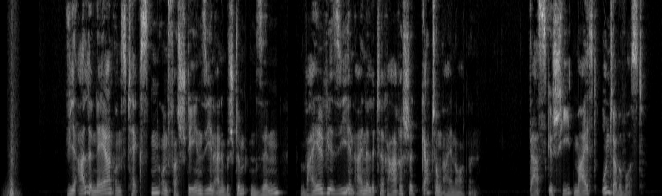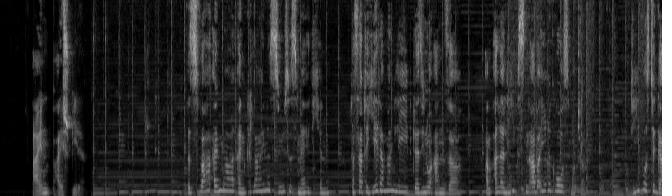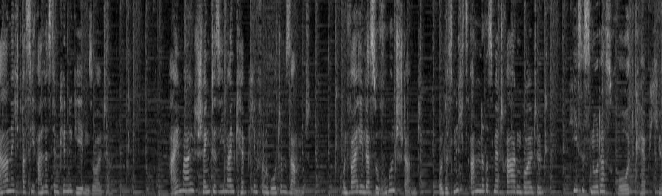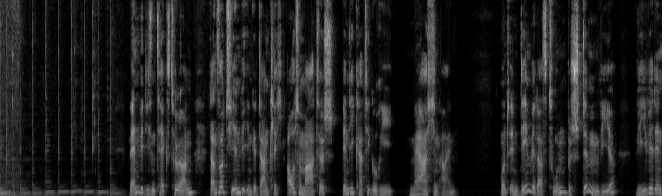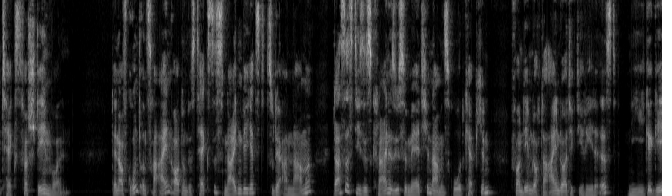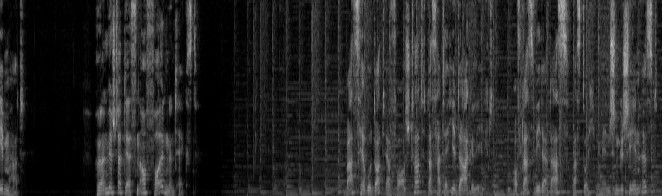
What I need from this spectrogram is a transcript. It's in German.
Wir alle nähern uns Texten und verstehen sie in einem bestimmten Sinn, weil wir sie in eine literarische Gattung einordnen. Das geschieht meist unterbewusst. Ein Beispiel. Es war einmal ein kleines süßes Mädchen, das hatte jedermann lieb, der sie nur ansah am allerliebsten aber ihre Großmutter. Die wusste gar nicht, was sie alles dem Kinde geben sollte. Einmal schenkte sie ihm ein Käppchen von rotem Samt, und weil ihm das so wohl stand und es nichts anderes mehr tragen wollte, hieß es nur das Rotkäppchen. Wenn wir diesen Text hören, dann sortieren wir ihn gedanklich automatisch in die Kategorie Märchen ein. Und indem wir das tun, bestimmen wir, wie wir den Text verstehen wollen. Denn aufgrund unserer Einordnung des Textes neigen wir jetzt zu der Annahme, dass es dieses kleine süße Mädchen namens Rotkäppchen, von dem doch da eindeutig die Rede ist, nie gegeben hat. Hören wir stattdessen auf folgenden Text. Was Herodot erforscht hat, das hat er hier dargelegt, auf das weder das, was durch Menschen geschehen ist,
